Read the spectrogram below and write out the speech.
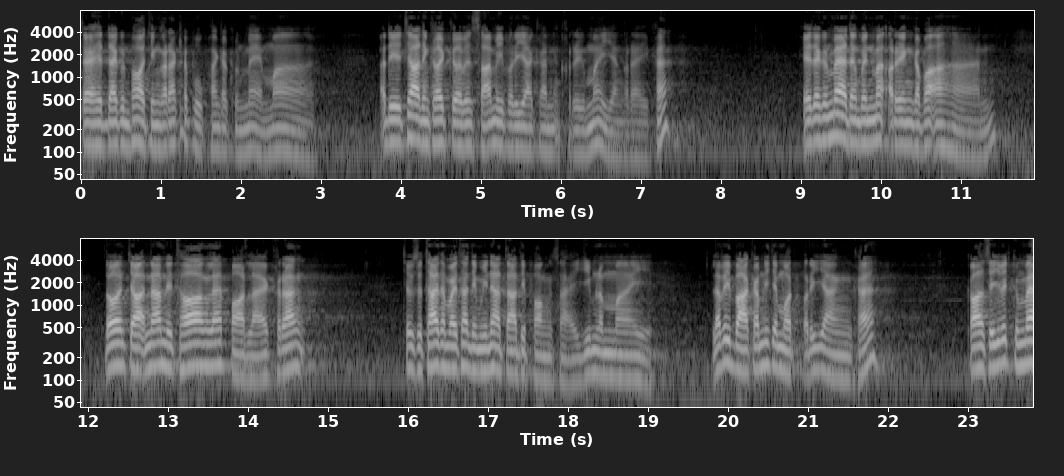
แต่เหตุใดคุณพ่อจึงรักและผูกพันกับคุณแม่มาก อดีตชาติยังเคยเกิดเป็นสามีภรรยากันหรือไม่อย่างไรคะเหตุใดคุณแม่จึงเป็นมะเร็งกระเพาะอาหาร โดนเจาะน้ำในท้องและปอดหลายครั้ง จนสุดท้ายทำไมท่านยังมีหน้าตาที่ผ่องใสยิ้มละไม และวิบากกรรมนี้จะหมดหรือยังคะก่อนเสียชีวิตคุณแม่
